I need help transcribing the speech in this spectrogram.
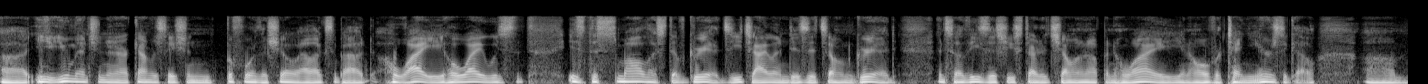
Uh, you, you, mentioned in our conversation before the show, Alex, about Hawaii. Hawaii was is the smallest of grids. Each island is its own grid. And so these issues started showing up in Hawaii, you know, over 10 years ago. Um,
